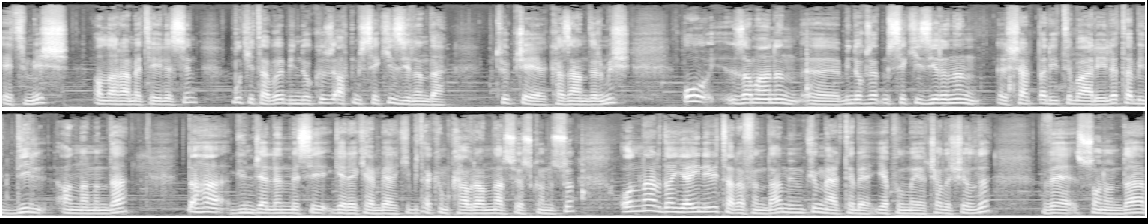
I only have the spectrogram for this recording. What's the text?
etmiş. Allah rahmet eylesin. Bu kitabı 1968 yılında Türkçe'ye kazandırmış. O zamanın 1968 yılının e, şartları itibariyle tabi dil anlamında daha güncellenmesi gereken belki bir takım kavramlar söz konusu. Onlar da yayın evi tarafından mümkün mertebe yapılmaya çalışıldı ve sonunda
